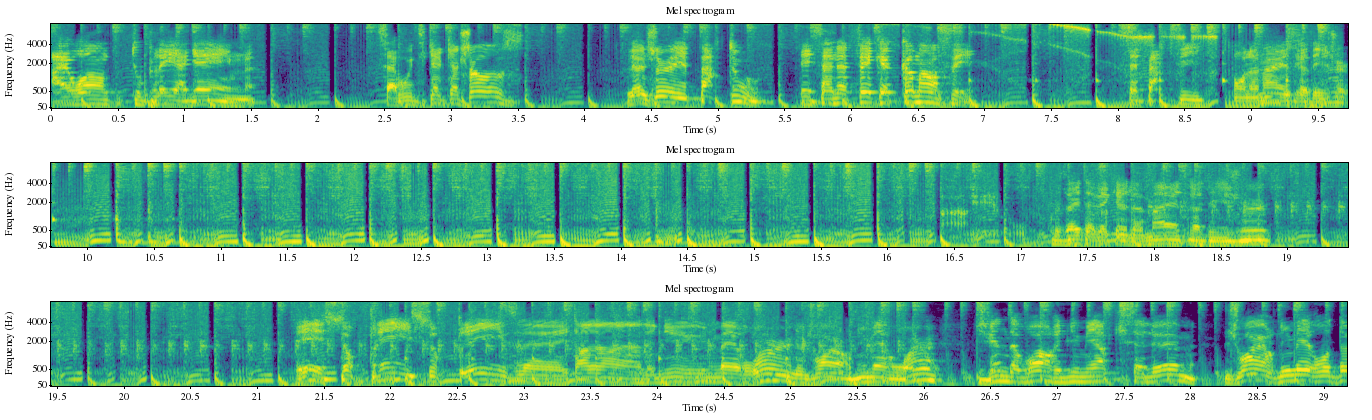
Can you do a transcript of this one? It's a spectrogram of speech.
I want to play a game. Ça vous dit quelque chose? Le jeu est partout et ça ne fait que commencer. C'est parti pour le maître des jeux. Vous êtes avec le maître des jeux. Et surprise, surprise, euh, étant le nu- numéro 1, le joueur numéro 1, je viens de voir une lumière qui s'allume. Joueur numéro 2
